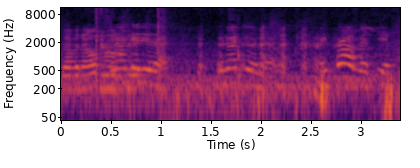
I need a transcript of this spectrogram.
Seven? We're not gonna do that. We're not doing that. I promise you.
